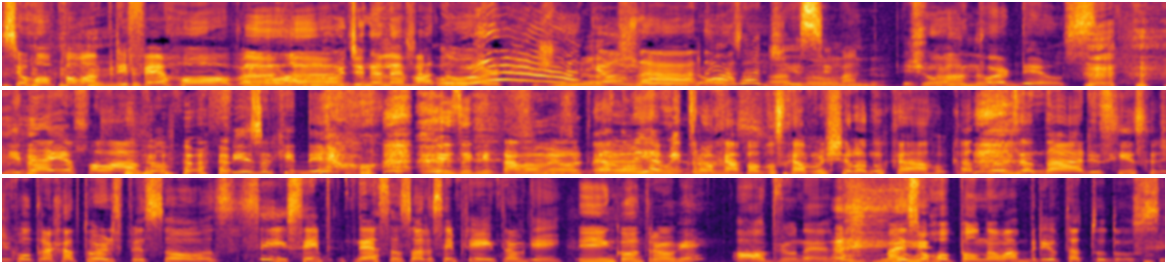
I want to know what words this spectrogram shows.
se o roupão abrir, ferrou, vai rolar um Aham. nude no elevador. Jura? que ousada. Juro, ousadíssima. Ah, não. Juro Ah, por Deus. E daí eu falava, fiz o que deu. Fiz o que tava meu Eu não ia não me trocar pra buscar a mochila no carro. 14 andares, risco de encontrar 14 pessoas? Sim, sempre, nessas horas sempre entra alguém. E encontrou alguém? Óbvio, né? Mas o roupão não abriu, tá tudo assim,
